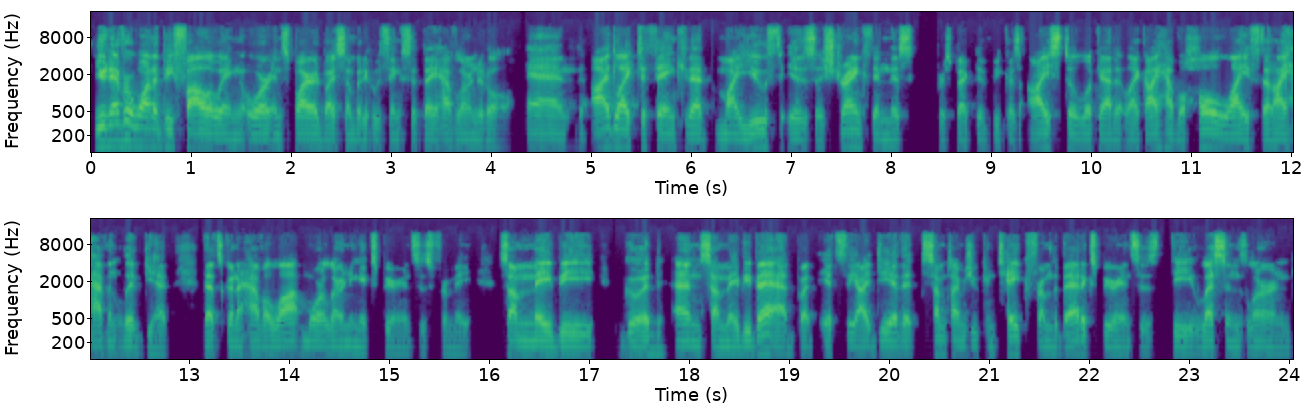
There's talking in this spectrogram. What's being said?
You never want to be following or inspired by somebody who thinks that they have learned it all. And I'd like to think that my youth is a strength in this perspective because I still look at it like I have a whole life that I haven't lived yet that's going to have a lot more learning experiences for me. Some may be good and some may be bad, but it's the idea that sometimes you can take from the bad experiences the lessons learned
